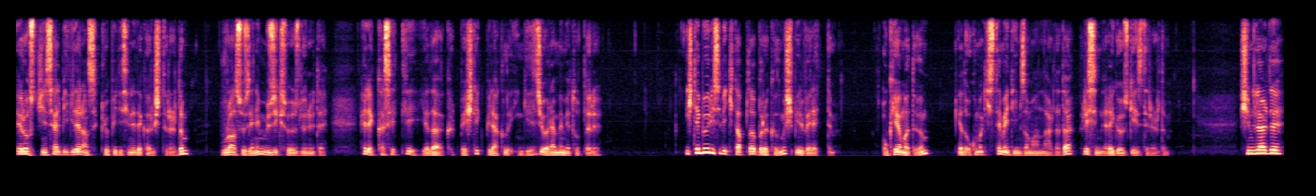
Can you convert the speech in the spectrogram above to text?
Eros Cinsel Bilgiler Ansiklopedisini de karıştırırdım. Vural Sözen'in müzik sözlüğünü de. Hele kasetli ya da 45'lik plaklı İngilizce öğrenme metotları. İşte böylesi bir kitapla bırakılmış bir velettim. Okuyamadığım ya da okumak istemediğim zamanlarda da resimlere göz gezdirirdim. Şimdilerde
